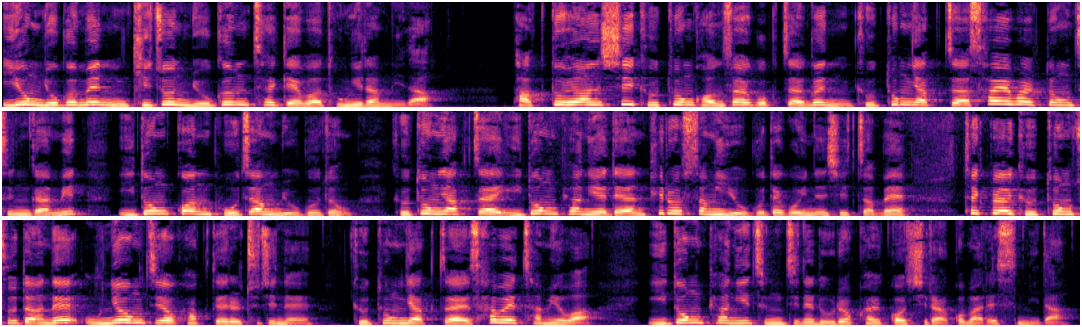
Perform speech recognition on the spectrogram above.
이용 요금은 기존 요금 체계와 동일합니다. 박도현 시 교통건설국장은 교통약자 사회활동 증가 및 이동권 보장 요구 등 교통약자의 이동 편의에 대한 필요성이 요구되고 있는 시점에 특별교통수단의 운영지역 확대를 추진해 교통약자의 사회 참여와 이동 편의 증진에 노력할 것이라고 말했습니다.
